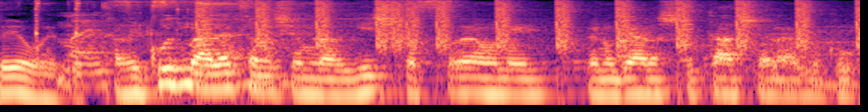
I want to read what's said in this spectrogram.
ויורדת. הריקוד מאלץ אנשים להרגיש חסרי אונים בנוגע לשליטה שלהם בגוף.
